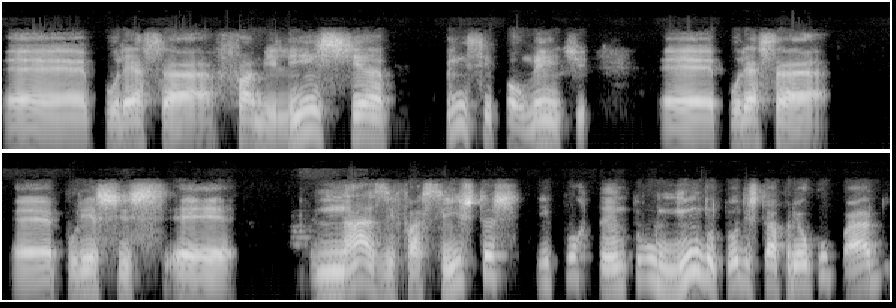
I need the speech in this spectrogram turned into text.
é, por essa família, principalmente é, por, essa, é, por esses é, nazifascistas e, portanto, o mundo todo está preocupado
